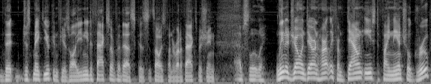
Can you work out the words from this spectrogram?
that just make you confused. Well, you need to fax over this because it's always fun to run a fax machine. Absolutely. Lena-Jo and Darren Hartley from Down East Financial Group.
